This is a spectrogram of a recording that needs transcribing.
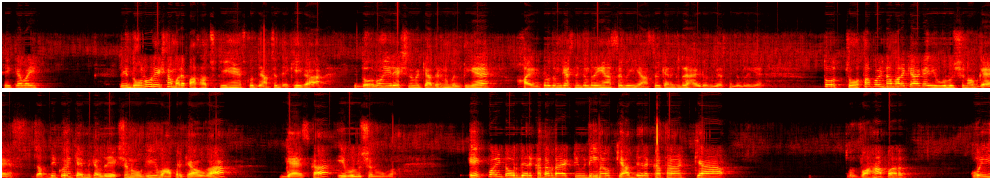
ठीक है भाई? तो ये दोनों रिएक्शन हमारे पास आ चुकी हैं। इसको ध्यान से देखिएगा। दोनों ही रिएक्शन में क्या देखने को मिलती है? हाइड्रोजन गैस निकल रही है यहाँ से भी, यहाँ से भी क्या निकल रही है? हाइड्रोजन गैस निकल रही है। तो चौथा पॉइंट हमारा क्या है इवोल्यूशन ऑफ़ गैस जब भी कोई केमिकल रिएक्शन होगी, वहाँ पर क्या होगा? गैस का इवोल्यूशन होगा। एक पॉइंट और दे रखा था बेटा एक्टिविटी में, वो क्या दे रखा था? क्या वहाँ पर कोई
